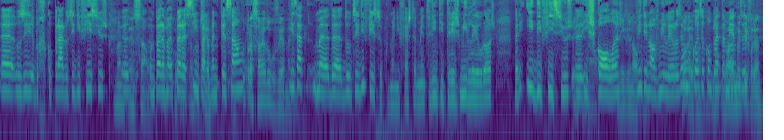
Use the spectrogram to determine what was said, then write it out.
eh, os recuperar os edifícios. eh, Manutenção. para, para, Recuperação, sim, para sim. manutenção A cooperação é do governo. Exato, ma- da- dos edifícios, que manifestamente 23 mil euros para edifícios eh, e escolas, 29. 29 mil euros, é Bom, uma coisa não- não completamente. é muito diferente.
